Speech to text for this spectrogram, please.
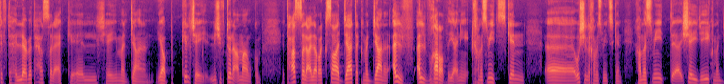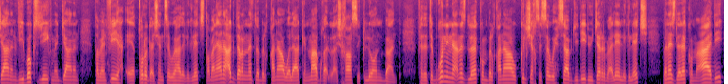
تفتح اللعبة تحصل على كل شيء مجانا. yep كل شيء اللي شفتونه أمامكم. تحصل على رقصات جاتك مجانا. ألف ألف غرض يعني خمسمية skin آه وش اللي 500 skin؟ 500 شيء جايك مجانا في box جايك مجانا. طبعا في آه، طرق عشان تسوي هذا ال glitch طبعا أنا أقدر أنزله بالقناة ولكن ما أبغى الأشخاص ياكلون banned فإذا تبغون إني أنزله لكم بالقناة وكل شخص يسوي حساب جديد ويجرب عليه ال glitch بنزله لكم عادي.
